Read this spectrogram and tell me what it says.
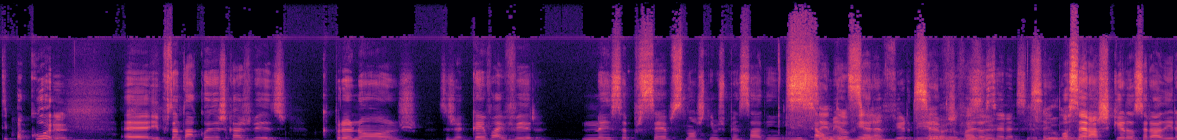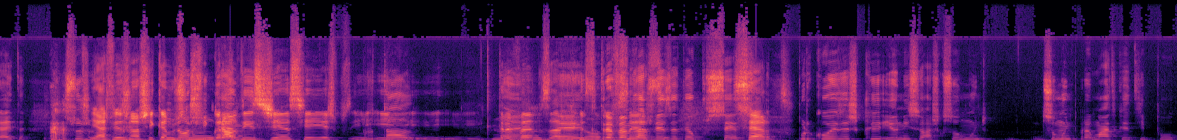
tipo, a cor. Uh, e portanto há coisas que às vezes, que para nós, ou seja, quem vai ver nem se apercebe se nós tínhamos pensado inicialmente se era verde e era vermelho, ou se era, ou se era à esquerda ou se era à direita. Pessoas, e às vezes nós ficamos nós num ficamos grau de exigência e, e, e, e travamos, é? às, vezes é, travamos às vezes até o processo certo. por coisas que eu nisso eu acho que sou muito sou muito pragmática, tipo,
